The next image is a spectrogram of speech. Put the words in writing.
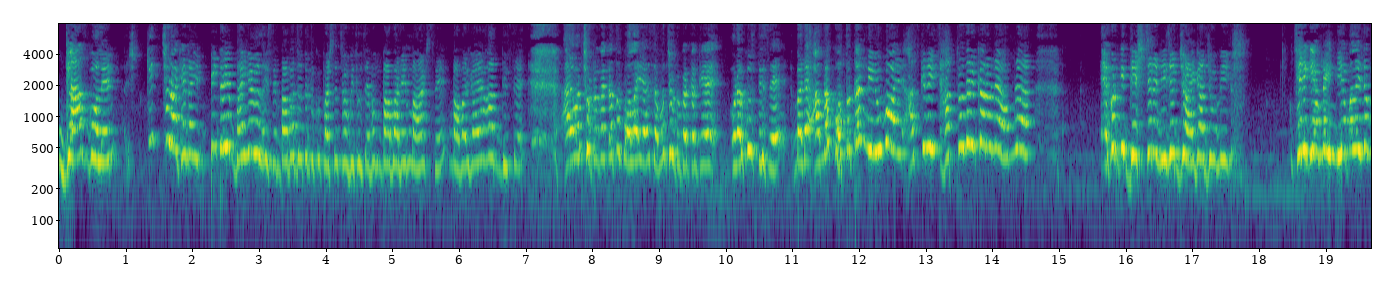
গ্লাস বলেন, কিচ্ছু রাখে নাই পিতাই ভাইয়া ফেলাইছে। বাবা যতটুকু পারছে ছবি তুলছে এবং বাবারে মারছে, বাবার গায়ে হাত দিছে। আর আমার ছোট কাকা তো বলাই আছে, আমার ছোট কাকাকে ওরা খুঁজতেছে। মানে আমরা কতটা নিরুপায়, আজকের এই ছাত্রদের কারণে আমরা এখন কি দেশ ছেড়ে নিজের জায়গা, জমি ছেড়ে কি আমরা ইন্ডিয়া পালাই যাব,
